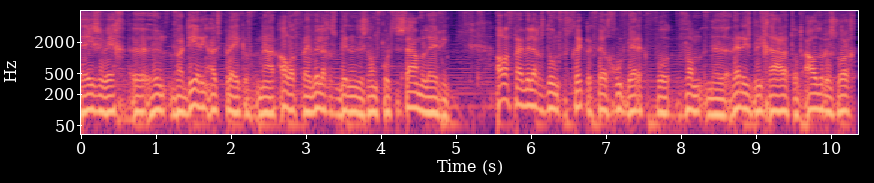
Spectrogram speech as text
deze weg eh, hun waardering uitspreken... naar alle vrijwilligers binnen de Zandvoortse samenleving. Alle vrijwilligers doen verschrikkelijk veel goed werk... Voor, van de reddingsbrigade tot ouderenzorg...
